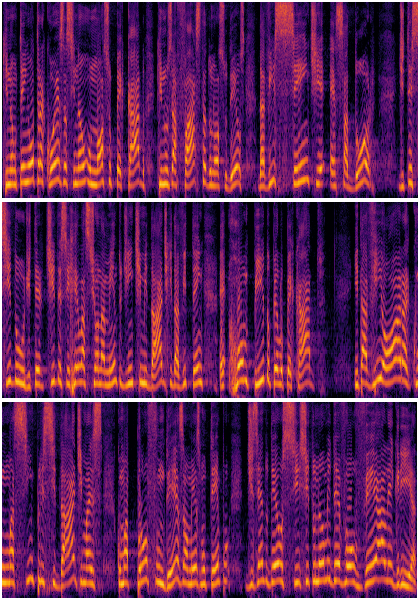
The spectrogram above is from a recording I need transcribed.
que não tem outra coisa senão o nosso pecado que nos afasta do nosso Deus. Davi sente essa dor de ter sido, de ter tido esse relacionamento de intimidade que Davi tem, é, rompido pelo pecado. E Davi ora com uma simplicidade, mas com uma profundeza ao mesmo tempo, dizendo: Deus, se, se tu não me devolver a alegria,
